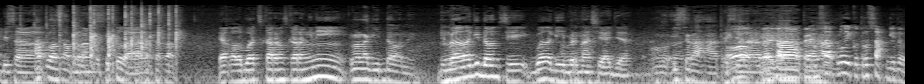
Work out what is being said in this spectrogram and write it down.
bisa Upload, upload. merangkup itu lah Cakep. ya kalau buat sekarang-sekarang ini Lo lagi down nih. enggak lagi down sih gue lagi hibernasi aja Oh, istirahat. Oh, Istirahat. yang Rehat. rusak lu ikut rusak gitu.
